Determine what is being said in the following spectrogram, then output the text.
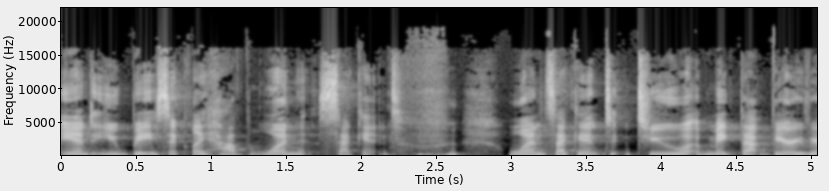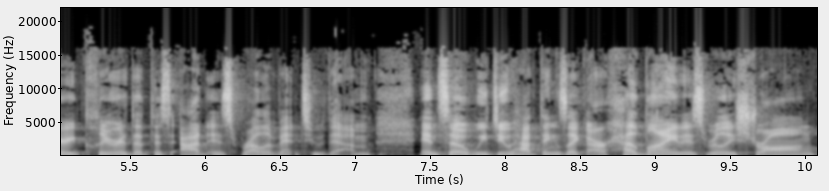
And you basically have one second, one second to make that very, very clear that this ad is relevant to them. And so we do have things like our headline is really strong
